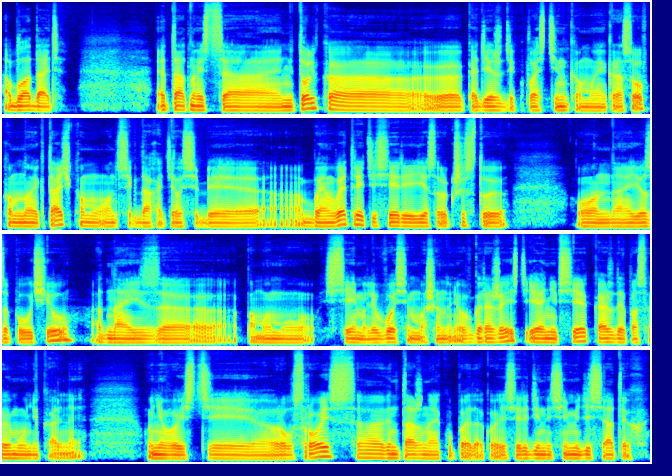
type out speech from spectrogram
обладать. Это относится не только э, к одежде, к пластинкам и кроссовкам, но и к тачкам. Он всегда хотел себе BMW 3 серии E46. Он ее заполучил. Одна из, по-моему, 7 или 8 машин у него в гараже есть, и они все, каждая по-своему уникальные. У него есть и Rolls-Royce винтажное купе такое середины 70-х.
